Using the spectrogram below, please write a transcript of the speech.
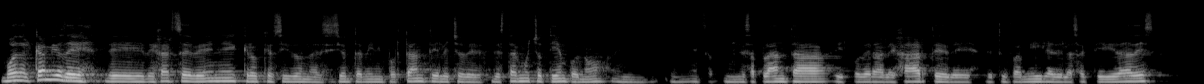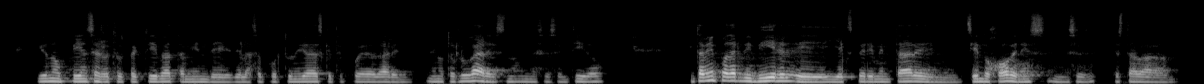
Bueno, el cambio de, dejar CBN creo que ha sido una decisión también importante, el hecho de, estar mucho tiempo ¿no? en, esa, planta y poder alejarte de, tu familia, de las actividades. Y uno piensa en retrospectiva también de, las oportunidades que te puede dar en, otros lugares, ¿no? en ese sentido. Y también poder vivir eh, y experimentar siendo jóvenes. yo estaba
